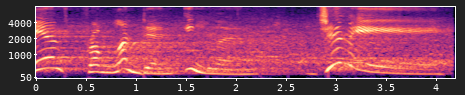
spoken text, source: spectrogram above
And from London, England, Jimmy.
